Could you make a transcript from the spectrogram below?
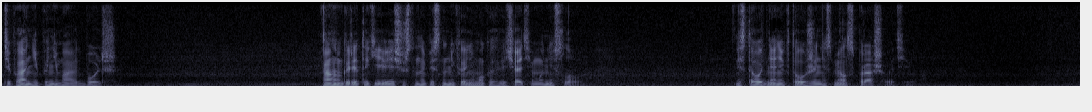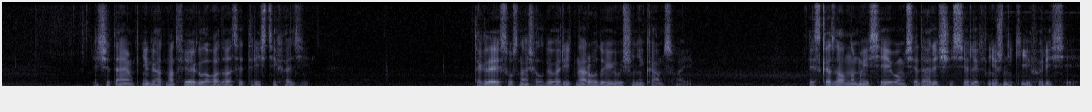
Типа они понимают больше. А он говорит такие вещи, что написано, никто не мог отвечать ему ни слова – и с того дня никто уже не смел спрашивать его. И читаем книга от Матфея, глава 23, стих 1. Тогда Иисус начал говорить народу и ученикам своим. И сказал, на Моисеевом седалище сели книжники и фарисеи.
